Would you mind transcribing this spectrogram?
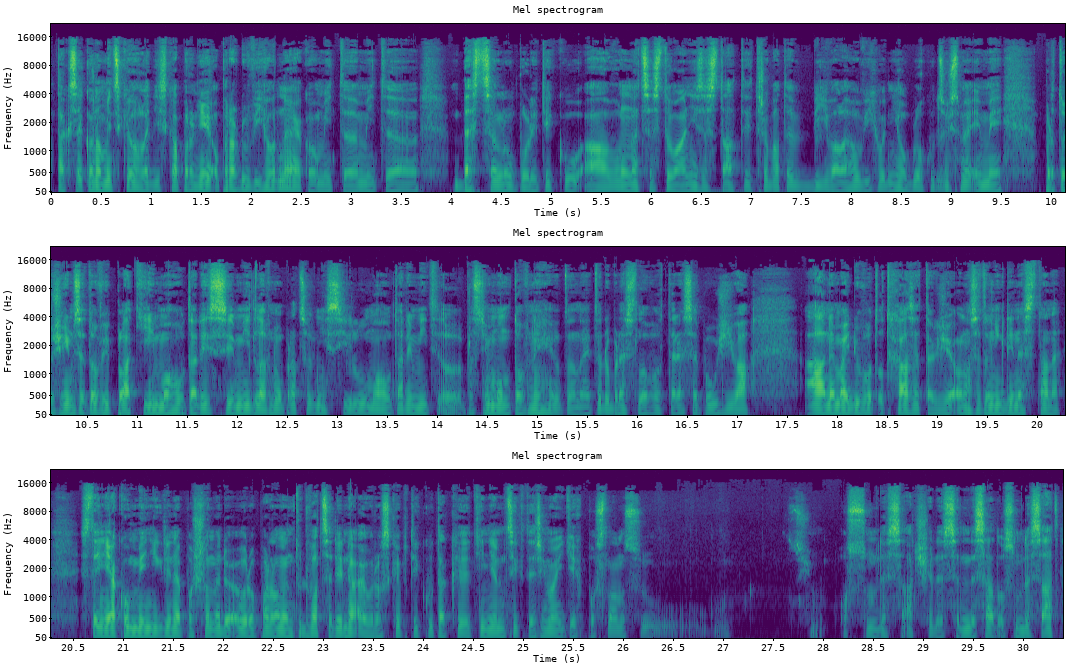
tak z ekonomického hlediska pro ně je opravdu výhodné jako mít, mít eh, bezcelnou politiku a volné cestování ze státy třeba té bývalého východního bloku, což jsme i my, protože jim se to vyplatí, mohou tady si mít levnou pracovní sílu, mohou tady mít eh, prostě montovny, to je to dobré slovo, které se používá, a nemají důvod odcházet, takže ono se to nikdy nestane. Stejně jako my nikdy nepošleme do Europarlamentu 21 euroskeptiku, tak ti Němci, kteří mají těch poslanců 80, 60, 70, 80,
